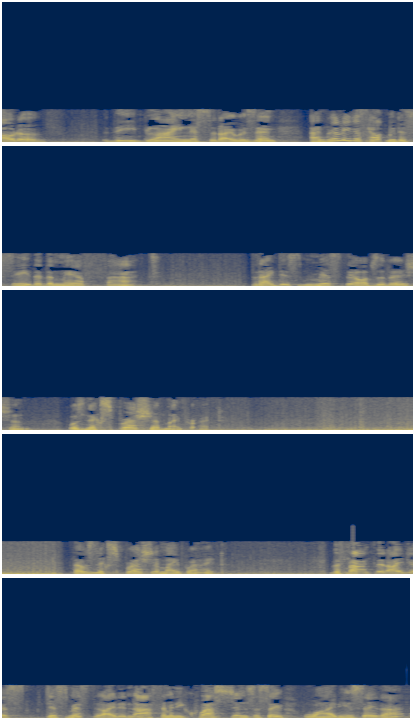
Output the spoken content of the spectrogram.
out of the blindness that I was in and really just helped me to see that the mere fact that I dismissed the observation was an expression of my pride. That was an expression of my pride. The fact that I just dismissed it, I didn't ask them any questions to say, why do you say that?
